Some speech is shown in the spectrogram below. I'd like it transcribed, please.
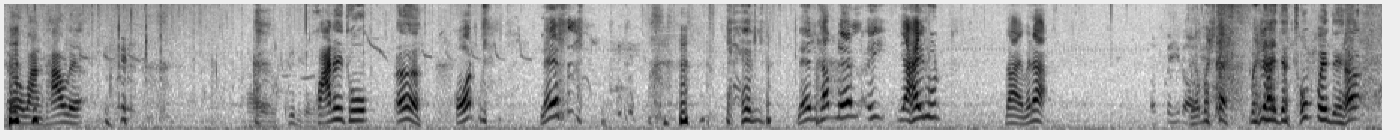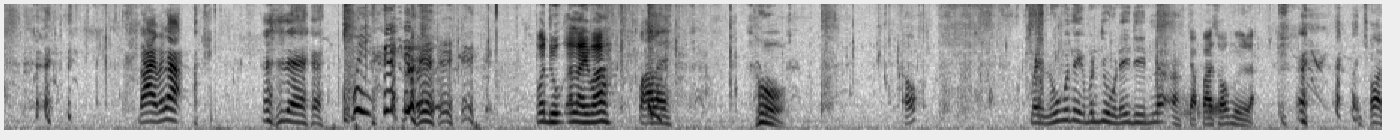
เออหว่างเท้าเลยเอาขึ้นก่อนขวานให้ถูก เออกดเน้นเน้นเน้นครับเน้นเอ้ยอย่าให้หลุดได้ไหมน่ะ ต้องตีดอกเดี๋ยวไม่ได้ไม่ได้จะทุบไปเดี๋ยวได้ไหมน่ะเดี๋ยวปลาดุกอะไรวะปลาอะไรโธ่ไม่รู้สิมันอยู่ในดินแล้วอะจับปลาสองมือล่ะช้อน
